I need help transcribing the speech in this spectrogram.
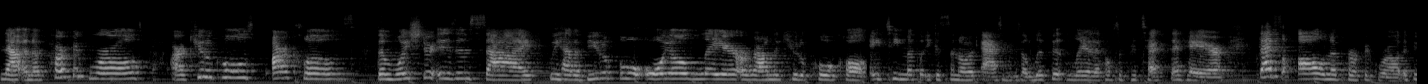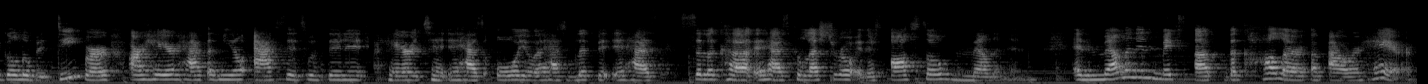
Now, in a perfect world, our cuticles, our clothes, the moisture is inside. We have a beautiful oil layer around the cuticle called 18-methyl eicosanoic acid, which is a lipid layer that helps to protect the hair. That's all in a perfect world. If we go a little bit deeper, our hair has amino acids within it, keratin, it has oil, it has lipid, it has silica, it has cholesterol, and there's also melanin. And melanin makes up the color of our hair,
